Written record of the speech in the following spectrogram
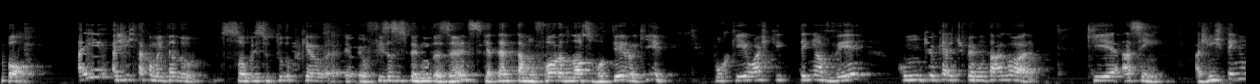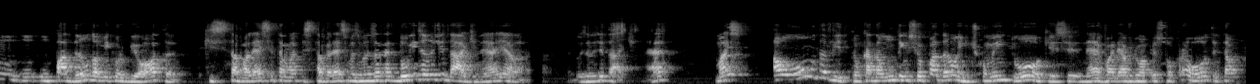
Bom, Aí a gente está comentando sobre isso tudo porque eu, eu, eu, fiz essas perguntas antes, que até estavam fora do nosso roteiro aqui, porque eu acho que tem a ver com o que eu quero te perguntar agora. Que assim, a gente tem um, um padrão da microbiota que se estabelece, até, estabelece mais ou menos até dois anos de idade, né, Ariela? Dois anos de idade, né? Mas ao longo da vida, então cada um tem o seu padrão, a gente comentou que esse né, é variável de uma pessoa para outra e tal.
